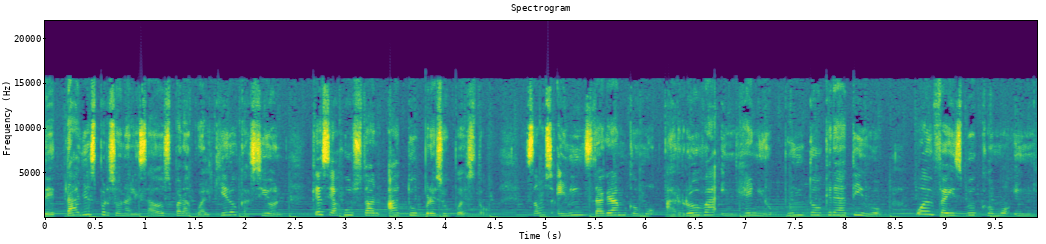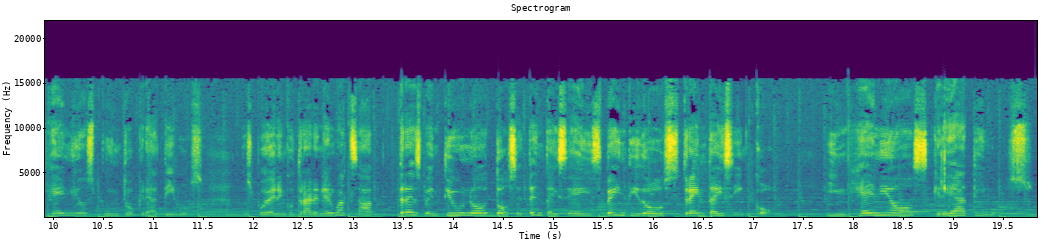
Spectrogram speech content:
Detalles personalizados para cualquier ocasión que se ajustan a tu presupuesto. Estamos en Instagram como arroba ingenio.creativo o en Facebook como ingenios.creativos. Nos pueden encontrar en el WhatsApp 321-276-2235. Ingenios Creativos.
